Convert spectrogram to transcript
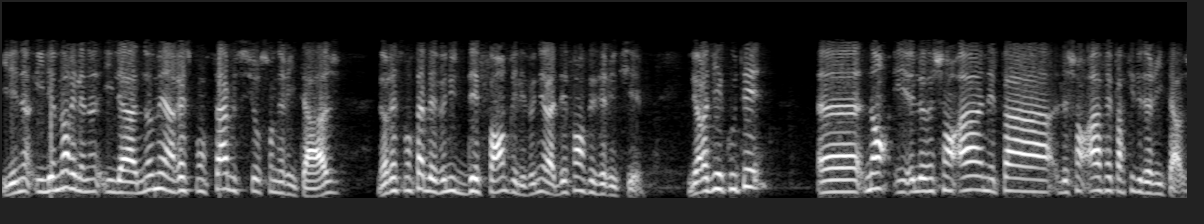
Il est, mort, il a, nommé un responsable sur son héritage. Le responsable est venu défendre, il est venu à la défense des héritiers. Il leur a dit, écoutez, euh, non, le champ A n'est pas, le champ A fait partie de l'héritage.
